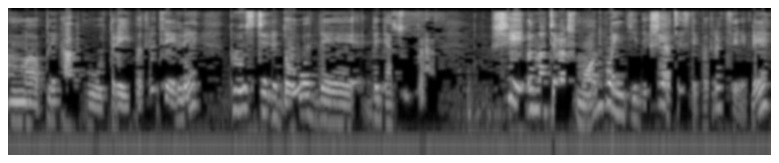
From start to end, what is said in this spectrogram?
am uh, plecat cu trei pătrățele plus cele două de, de deasupra. Și în același mod voi închide și aceste pătrățele.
